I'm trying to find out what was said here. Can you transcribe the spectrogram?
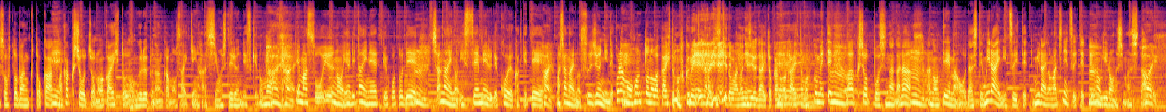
ソフトバンクとか、えー、まあ、各省庁の若い人のグループなんかも最近発信をしてるんですけども、はいはい、でまあ、そういうのをやりたいねっていうことで、うん、社内の一斉メールで声をかけて、まあ、社内の数十人でこれはもう本当の若い人も含めてなんですけど、えー、あの20代とかの若い人も含めてワークショップをしながら、うん、あのテーマを出して未来について未来の街についてっていうのを議論しました。うんはい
